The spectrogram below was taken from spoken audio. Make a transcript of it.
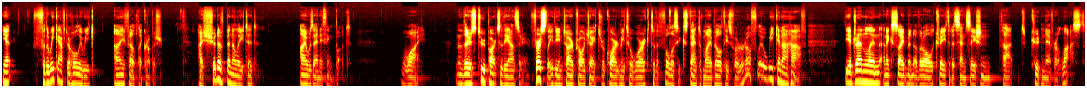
Yet, for the week after Holy Week, I felt like rubbish. I should have been elated. I was anything but. Why? There's two parts of the answer. Firstly, the entire project required me to work to the fullest extent of my abilities for roughly a week and a half. The adrenaline and excitement of it all created a sensation that could never last.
